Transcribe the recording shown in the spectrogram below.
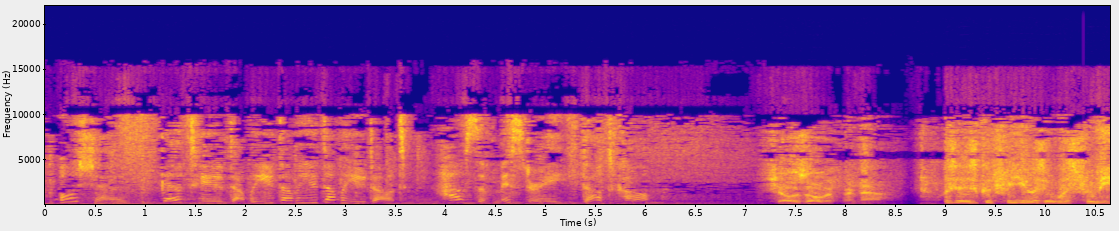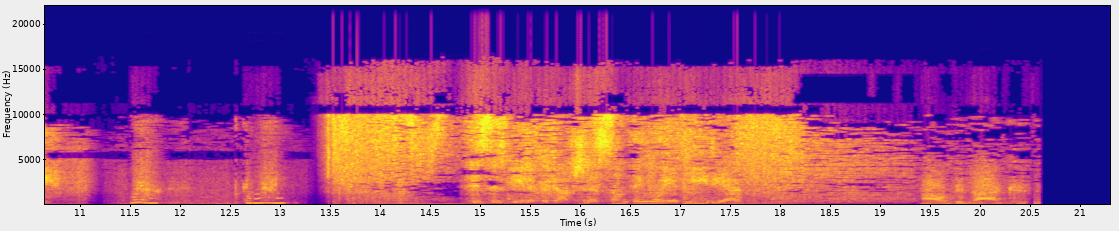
or shows, go to www.houseofmystery.com. Show's over for now. Was it as good for you as it was for me? Yeah. Good night. This has been a production of Something Weird Media. I'll be back.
